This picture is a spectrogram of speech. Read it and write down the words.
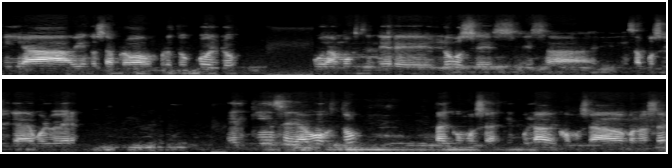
que ya habiéndose aprobado un protocolo, podamos tener eh, luces, esa, esa posibilidad de volver el 15 de agosto, tal como se ha estipulado y como se ha dado a conocer,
